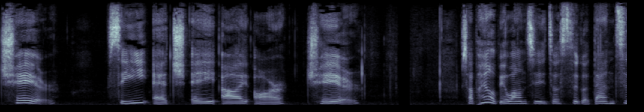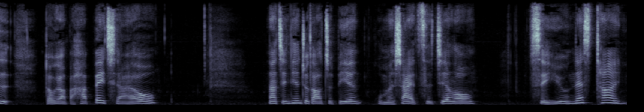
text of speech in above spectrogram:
Chair, C H A I R, chair. 小朋友别忘记这四个单字，都要把它背起来哦。 那今天就到这边，我们下一次见喽。See you next time.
